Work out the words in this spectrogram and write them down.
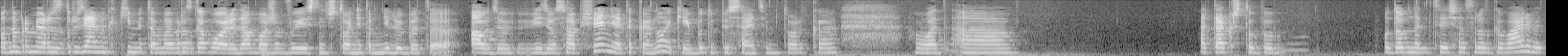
вот, например, с друзьями какими-то мы в разговоре, да, можем выяснить, что они там не любят э, аудио-видеосообщения, я такая, ну окей, буду писать им только. Вот. А, а так, чтобы удобно ли тебе сейчас разговаривать,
